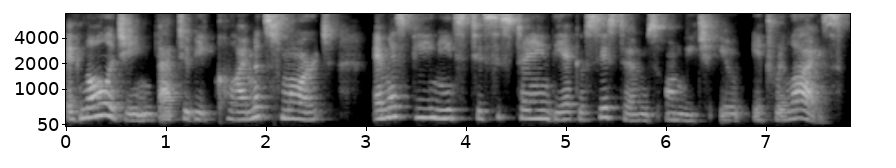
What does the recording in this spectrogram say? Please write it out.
acknowledging that to be climate smart, MSP needs to sustain the ecosystems on which it relies.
